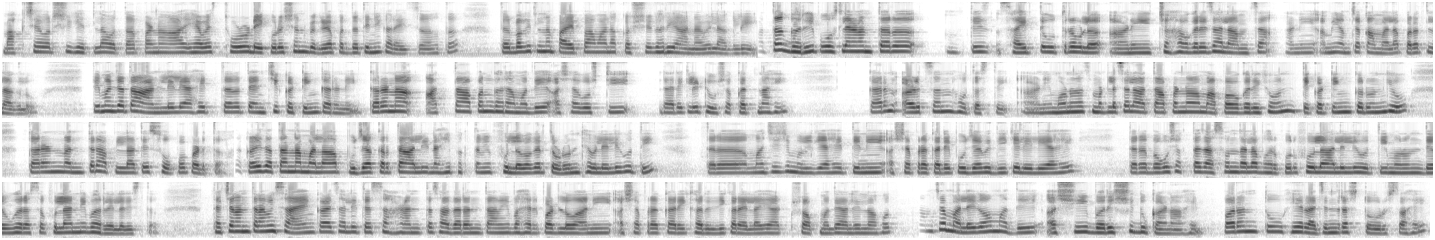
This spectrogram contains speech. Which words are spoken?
मागच्या वर्षी घेतला होता पण ह्यावेळेस थोडं डेकोरेशन वेगळ्या पद्धतीने करायचं होतं. तर बघितलं ना पाईप आम्हाला कसे घरी आणावे लागले. आता घरी पोचल्यानंतर ते साहित्य उतरवलं आणि चहा वगैरे झाला आमचा आणि आम्ही आमच्या कामाला परत लागलो. ते म्हणजे आता आणलेले आहेत तर त्यांची कटिंग करणे. कारण आत्ता आपण घरामध्ये अशा गोष्टी डायरेक्टली ठेवू शकत नाही. कारण अडचण होत असते. आणि म्हणूनच म्हटलं चला आता आपण मापा वगैरे घेऊन ते कटिंग करून घेऊ. कारण नंतर आपल्याला ते सोपं पडतं. सकाळी जाताना मला पूजा करता आली नाही फक्त मी फुलं वगैरे तोडून ठेवलेली होती. तर माझी जी मुलगी आहे तिने अशा प्रकारे पूजाविधी केलेली आहे. तर बघू शकता जास्वंदाला भरपूर फुलं आलेली होती म्हणून देवघर असं फुलांनी भरलेलं दिसतं. त्याच्यानंतर आम्ही सायंकाळ झाली तर सहानंतर साधारणतः आम्ही बाहेर पडलो आणि अशा प्रकारे खरेदी करायला या शॉपमध्ये आलेलो आहोत. आमच्या मालेगावमध्ये अशी बरीचशी दुकानं आहेत. परंतु हे राजेंद्र स्टोर्स आहे.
